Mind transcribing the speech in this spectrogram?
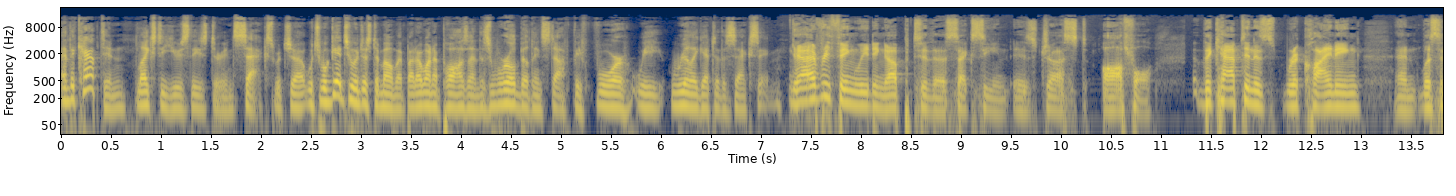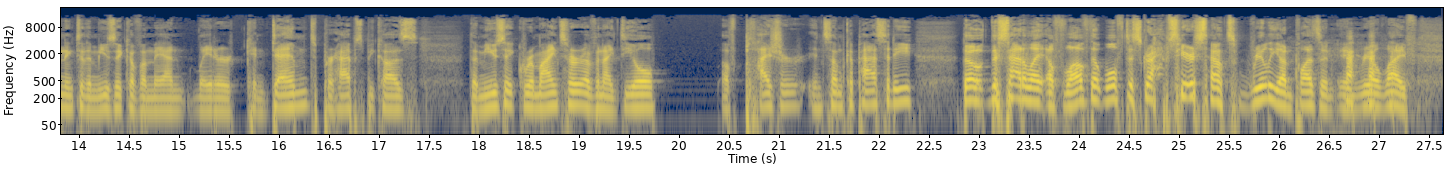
And the captain likes to use these during sex, which uh, which we'll get to in just a moment. But I want to pause on this world building stuff before we really get to the sex scene. Yeah, everything leading up to the sex scene is just awful. The captain is reclining and listening to the music of a man later condemned, perhaps because the music reminds her of an ideal of pleasure in some capacity. Though the satellite of love that Wolfe describes here sounds really unpleasant in real life.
